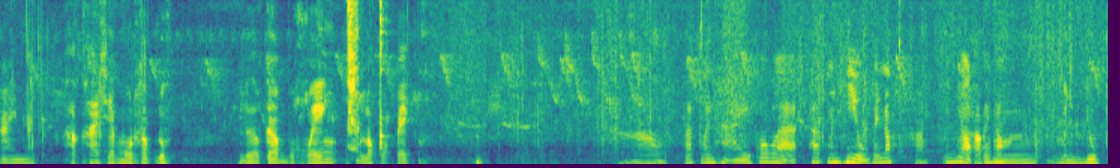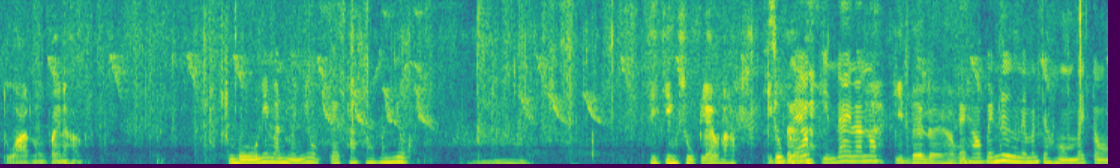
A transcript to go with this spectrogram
หายหมดหักหายแชบมดครับดูเหลือกับบกแข้งบล็อกปอกเป๊กอ้าว พักมันหายเพราะว่าพักมันหิวไปเนาะครับ มันหยอกพักไปมัเนาะนมันยุบตัวลงไปนะครับหมูนี่มันเหมือนหยุบแต่พักเขามันหยุบอืมจริงๆซุกแล้วนะครับกินสุกได้แล้วเลยกินได้แล้วเนาะกินได้เลยครับผแต่ม เขาไปนึ่งเนี่ยมันจะหอมใบตอง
